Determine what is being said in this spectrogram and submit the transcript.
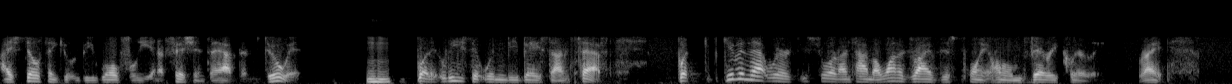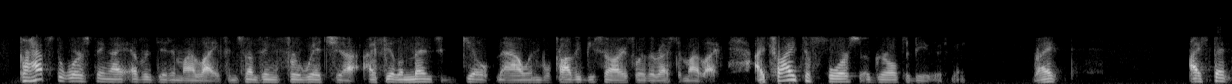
I still think it would be woefully inefficient to have them do it, Mm-hmm. but at least it wouldn't be based on theft. But given that we're short on time, I want to drive this point home very clearly, right? Perhaps the worst thing I ever did in my life, and something for which uh, I feel immense guilt now and will probably be sorry for the rest of my life. I tried to force a girl to be with me, right? I spent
